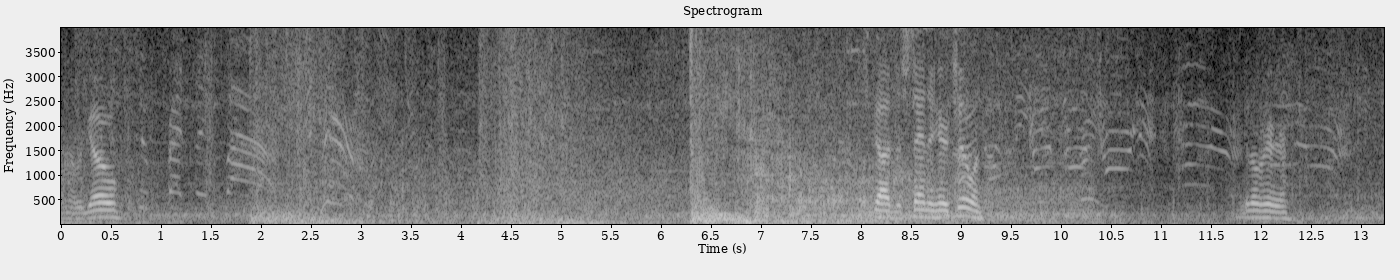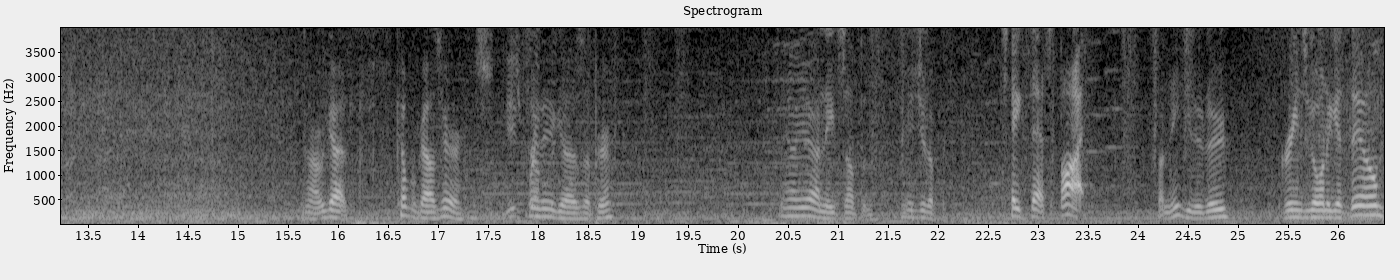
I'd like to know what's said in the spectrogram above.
There we go. Suppressing fire. Here. This guy just standing here chilling. Get over here. Alright, we got a couple guys here. Let's, bring these guys up here. Yeah, yeah, I need something. I need you to take that spot. That's what I need you to do. Green's going to get them.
